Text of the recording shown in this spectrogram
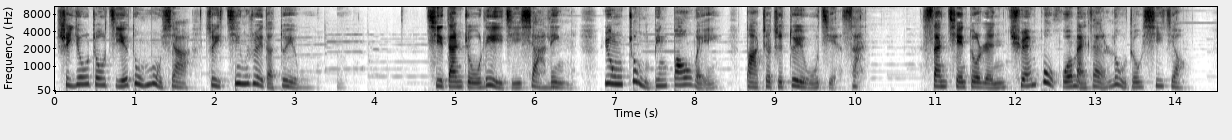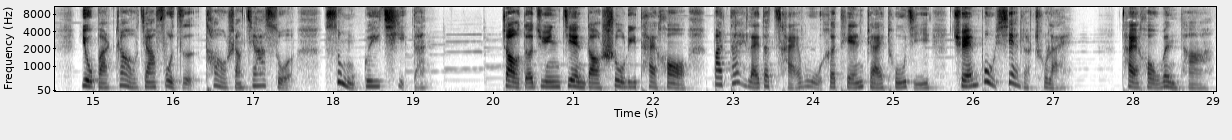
是幽州节度幕下最精锐的队伍。契丹主立即下令，用重兵包围，把这支队伍解散，三千多人全部活埋在潞州西郊，又把赵家父子套上枷锁，送归契丹。赵德军见到树立太后，把带来的财物和田宅图籍全部献了出来。太后问他：“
